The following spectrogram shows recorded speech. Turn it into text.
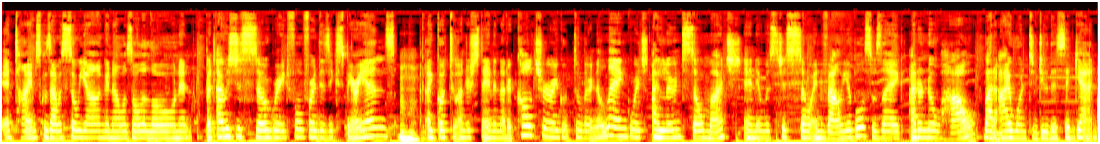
at times because I was so young and I was all alone. And but I was just so grateful for this experience. Mm-hmm. I got to understand another culture. I got to learn a language. I learned so much, and it was just so invaluable. So it's like I don't know how, but I want to do this again.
